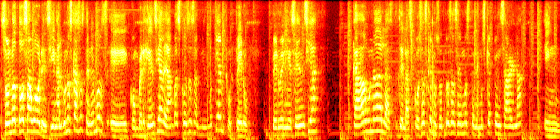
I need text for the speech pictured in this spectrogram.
son, los dos sabores y en algunos casos tenemos eh, convergencia de ambas cosas al mismo tiempo, pero, pero en esencia, cada una de las, de las cosas que nosotros hacemos tenemos que pensarla en,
